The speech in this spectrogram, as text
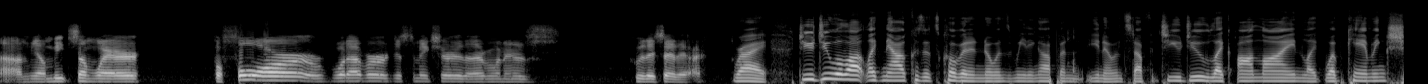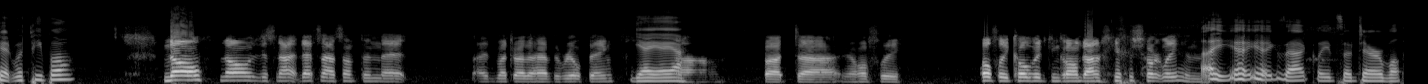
um, you know, meet somewhere before or whatever, just to make sure that everyone is who they say they are. Right. Do you do a lot like now because it's COVID and no one's meeting up and you know and stuff? Do you do like online like webcamming shit with people? No, no, just not. That's not something that I'd much rather have the real thing. Yeah, yeah, yeah. Um, but uh, you know, hopefully, hopefully, COVID can calm down here shortly. And Uh, yeah, yeah, exactly. It's so terrible.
